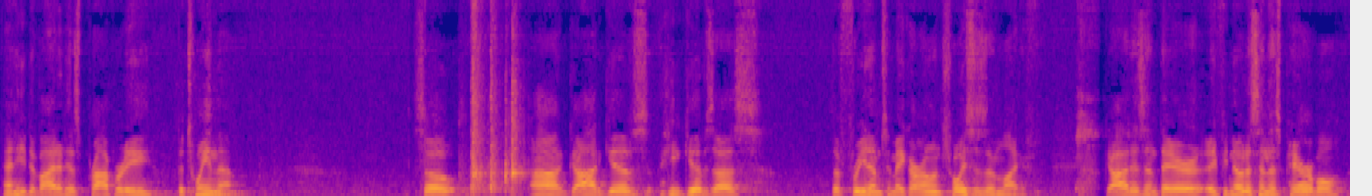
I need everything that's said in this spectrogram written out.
And he divided his property between them. So, uh, God gives, he gives us the freedom to make our own choices in life. God isn't there, if you notice in this parable,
